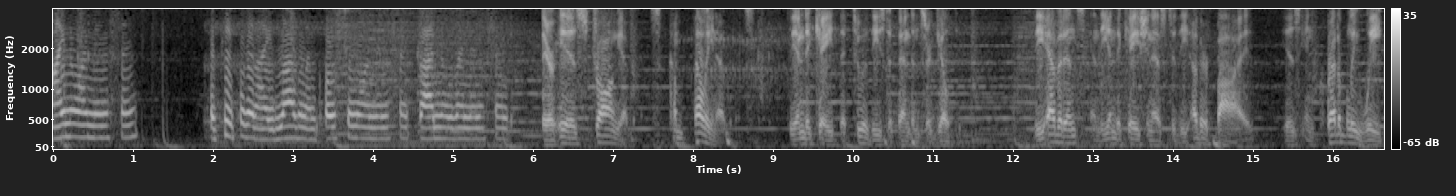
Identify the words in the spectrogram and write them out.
I know I'm innocent. The people that I love and I'm close to know I'm innocent. God knows I'm innocent. There is strong evidence, compelling evidence, to indicate that two of these defendants are guilty. The evidence and the indication as to the other five is incredibly weak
